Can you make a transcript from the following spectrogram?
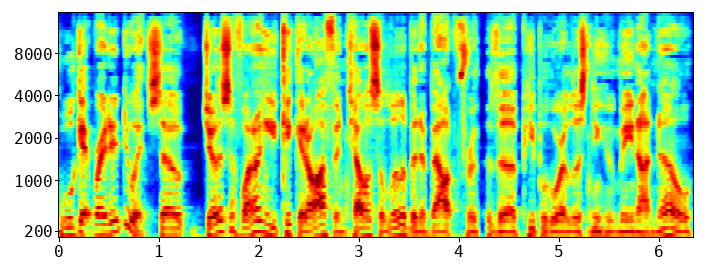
we'll get right into it. So, Joseph, why don't you kick it off and tell us a little bit about, for the people who are listening who may not know,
